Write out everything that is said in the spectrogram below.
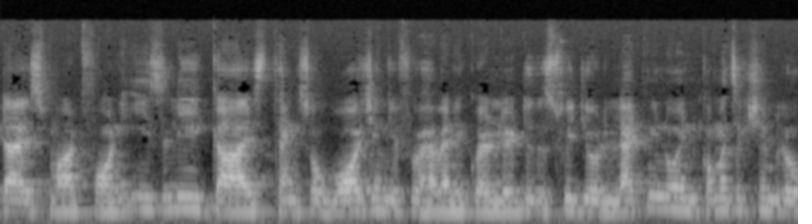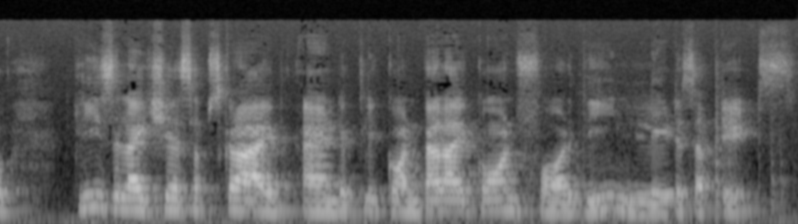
8i smartphone easily. Guys thanks for watching. If you have any query related to this video let me know in comment section below. Please like share subscribe and click on bell icon for the latest updates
